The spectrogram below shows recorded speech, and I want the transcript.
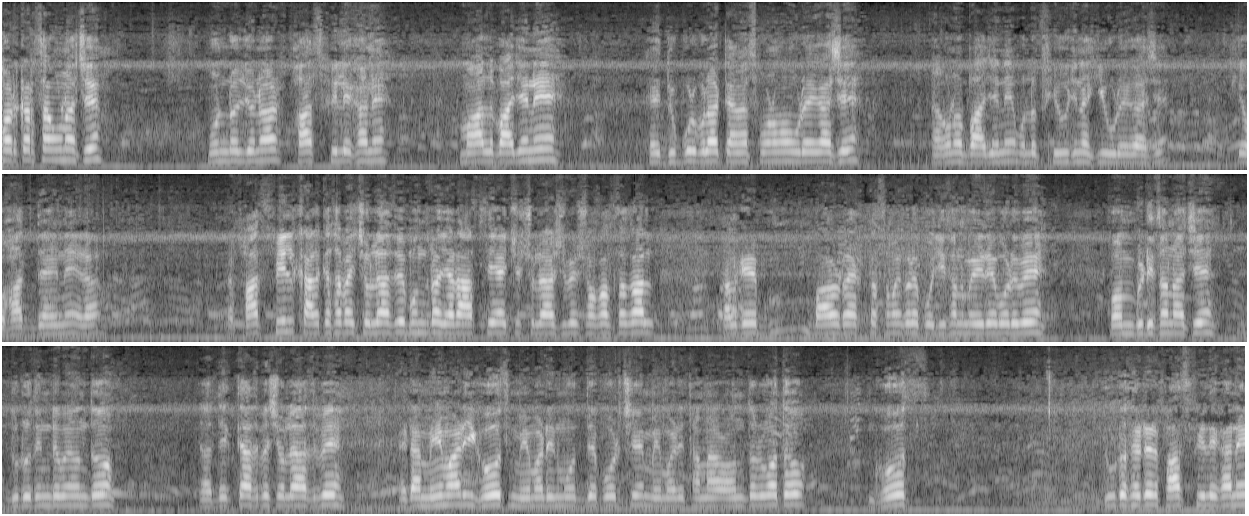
সরকার সাউন্ড আছে। মন্ডল জোনার ফার্স্ট ফিল এখানে। মাল বাজেনে, এই দুপুরবেলা ট্রান্সফর্মার উড়ে গেছে। এখনও বাজেনে, বলল ফিউজ নাকি উড়ে গেছে। কেউ হাত দেয় না এরা। ফার্স্ট ফিল কালকে সবাই চলে আসবে বন্ধুরা, যারা আসতে চাইছে চলে আসবে সকাল সকাল। কালকে বারোটা একটার সময় করে পজিশন বেরিয়ে পড়বে। কম্পিটিশন আছে, দুটো তিনটে পর্যন্ত। যারা দেখতে আসবে চলে আসবে। এটা মেমারি ঘোষ, মেমারির মধ্যে পড়ছে। মেমারি থানার অন্তর্গত ঘোষ। দুটো সেটের ফার্স্ট ফিল এখানে।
